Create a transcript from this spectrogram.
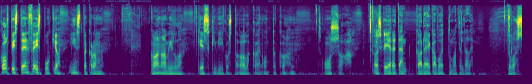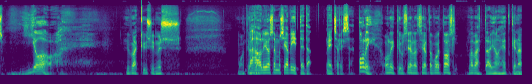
Golfpisteen Facebook- ja Instagram-kanavilla keskiviikosta alkaen. Ottakaahan osaa. Olisiko Jere tämän kauden eka voitto Matildalle tulossa? Jaa, hyvä kysymys. Matilda... Vähän oli jo semmoisia viitteitä Majorissa. Oli, oli kyllä. Siellä, sieltä voi taas lävähtää ihan hetkenä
